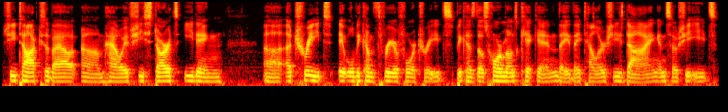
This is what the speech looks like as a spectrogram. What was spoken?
She talks about um, how if she starts eating uh, a treat, it will become three or four treats because those hormones kick in. They they tell her she's dying, and so she eats.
